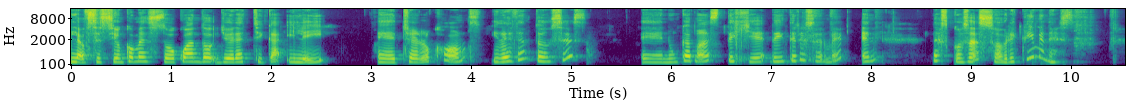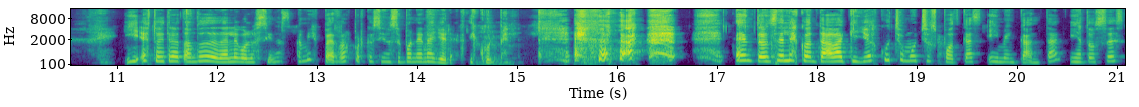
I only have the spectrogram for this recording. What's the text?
la obsesión comenzó cuando yo era chica y leí eh, Sherlock Holmes y desde entonces eh, nunca más dejé de interesarme en las cosas sobre crímenes. Y estoy tratando de darle golosinas a mis perros porque si no se ponen a llorar, disculpen. entonces les contaba que yo escucho muchos podcasts y me encantan. Y entonces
